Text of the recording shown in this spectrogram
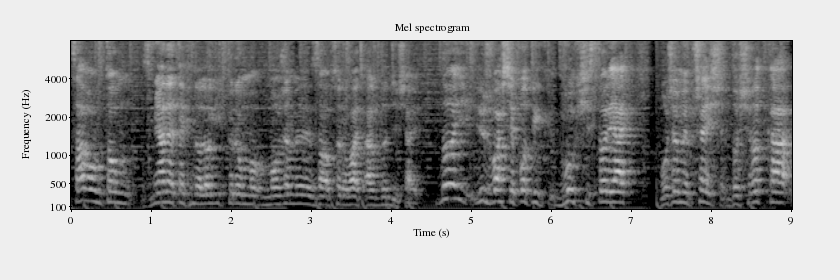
całą tą zmianę technologii, którą mo- możemy zaobserwować aż do dzisiaj. No i już właśnie po tych dwóch historiach możemy przejść do środka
